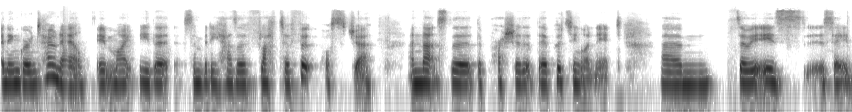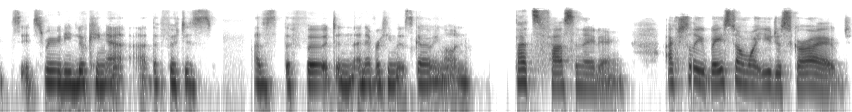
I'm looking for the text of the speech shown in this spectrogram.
an ingrown toenail. It might be that somebody has a flatter foot posture, and that's the the pressure that they're putting on it. Um, so it is, say, it's, it's really looking at, at the foot as as the foot and, and everything that's going on. That's fascinating. Actually, based on what you described,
